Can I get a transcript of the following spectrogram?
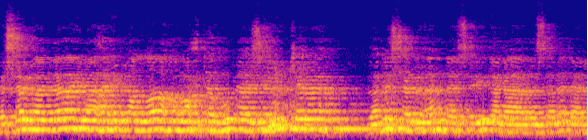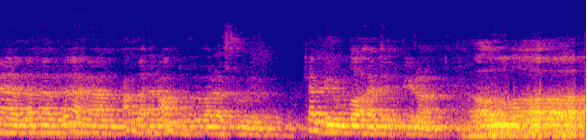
نشهد أن لا إله إلا الله وحده لا شريك له ونشهد أن سيدنا وسندنا ومولانا محمدا عبده ورسوله كبروا الله تكبيرا الله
